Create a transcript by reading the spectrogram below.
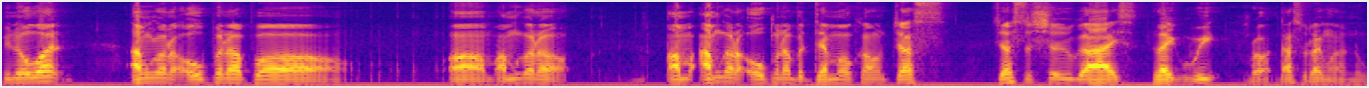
You know what? I'm gonna open up uh um I'm gonna I'm I'm gonna open up a demo account just just to show you guys like we bro that's what I'm gonna do.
